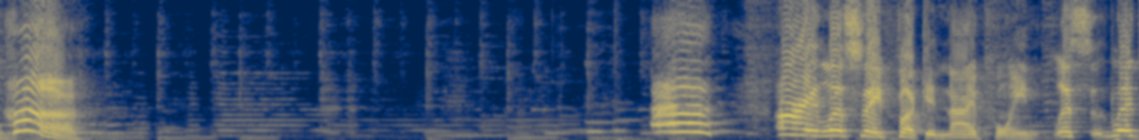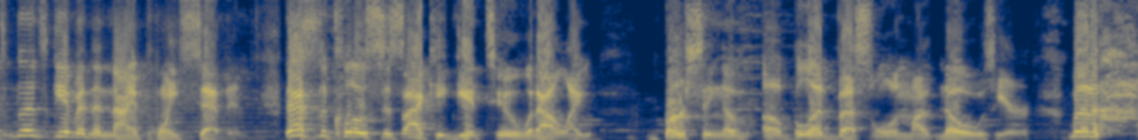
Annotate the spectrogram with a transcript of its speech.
Huh. Right, let's say fucking 9 point. Let's let's let's give it a 9.7. That's the closest I could get to without like bursting a, a blood vessel in my nose here. But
